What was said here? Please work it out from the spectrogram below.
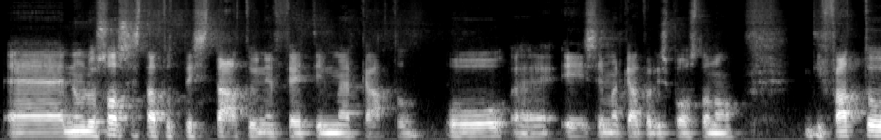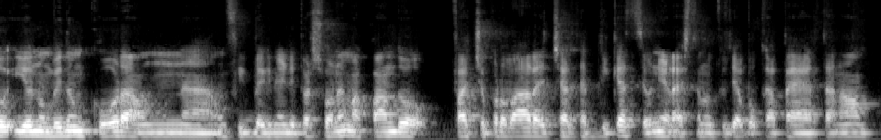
eh, non lo so se è stato testato in effetti il mercato o eh, e se il mercato ha risposto no di fatto io non vedo ancora un, un, feedback nelle persone, ma quando faccio provare certe applicazioni restano tutti a bocca aperta, no?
